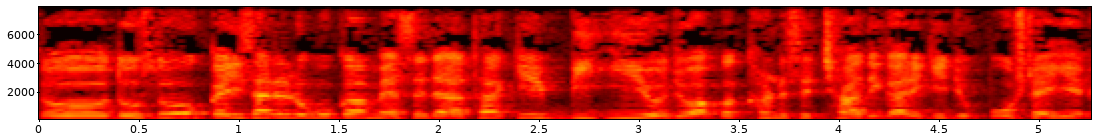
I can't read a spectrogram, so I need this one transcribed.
तो दोस्तों कई सारे लोगों का मैसेज आया था कि बीईओ जो आपका खंड शिक्षा अधिकारी की जो पोस्ट है ये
